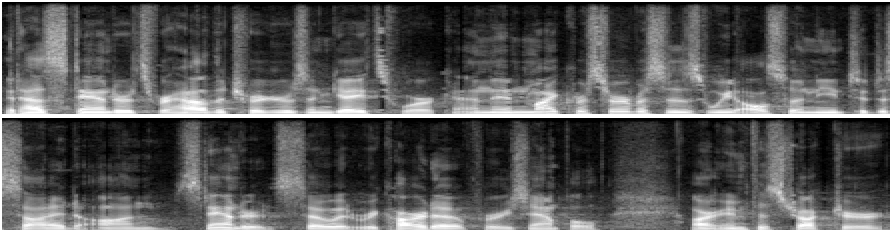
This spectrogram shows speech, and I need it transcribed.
It has standards for how the triggers and gates work. And in microservices, we also need to decide on standards. So at Ricardo, for example, our infrastructure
